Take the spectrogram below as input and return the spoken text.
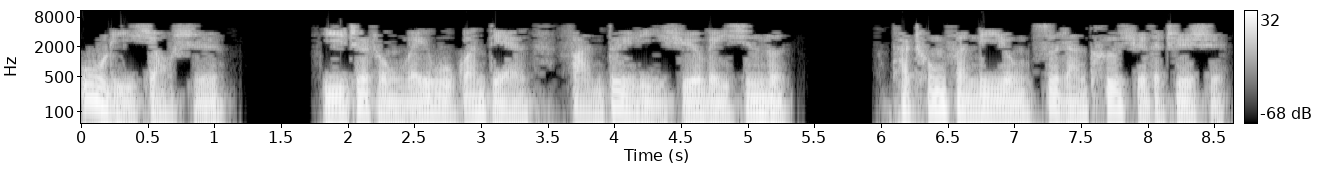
物理小时。以这种唯物观点反对理学唯心论。他充分利用自然科学的知识，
